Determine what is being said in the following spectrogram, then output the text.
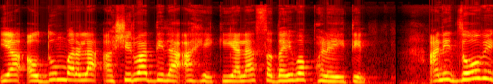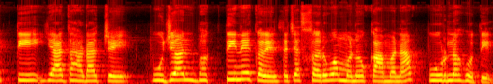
या औदुंबराला आशीर्वाद दिला आहे की याला सदैव फळे येतील. आणि जो व्यक्ती या झाडाचे पूजन भक्तीने करेल त्याच्या सर्व मनोकामना पूर्ण होतील.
